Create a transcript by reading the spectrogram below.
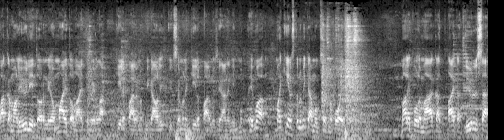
vaikka mä olin Ylitornion maitolaiturilla kilpailemassa, mikä oli yksi semmoinen kilpailu siellä, niin ei mua, mä ei kiinnostanut mikään muu mä voitin. Mä olin kuulemma aika, aika tylsä,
